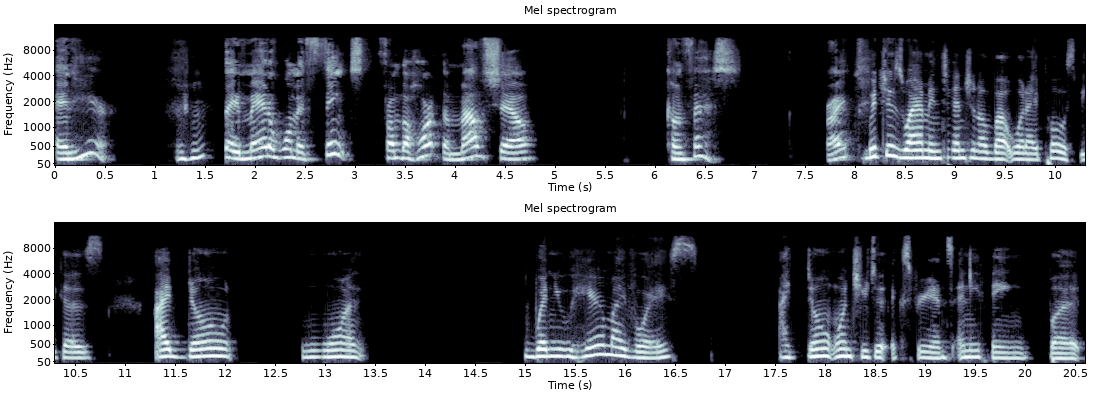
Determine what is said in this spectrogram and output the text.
and here. Mm-hmm. A man or woman thinks from the heart, the mouth shall confess. Right. Which is why I'm intentional about what I post because I don't want, when you hear my voice, I don't want you to experience anything but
